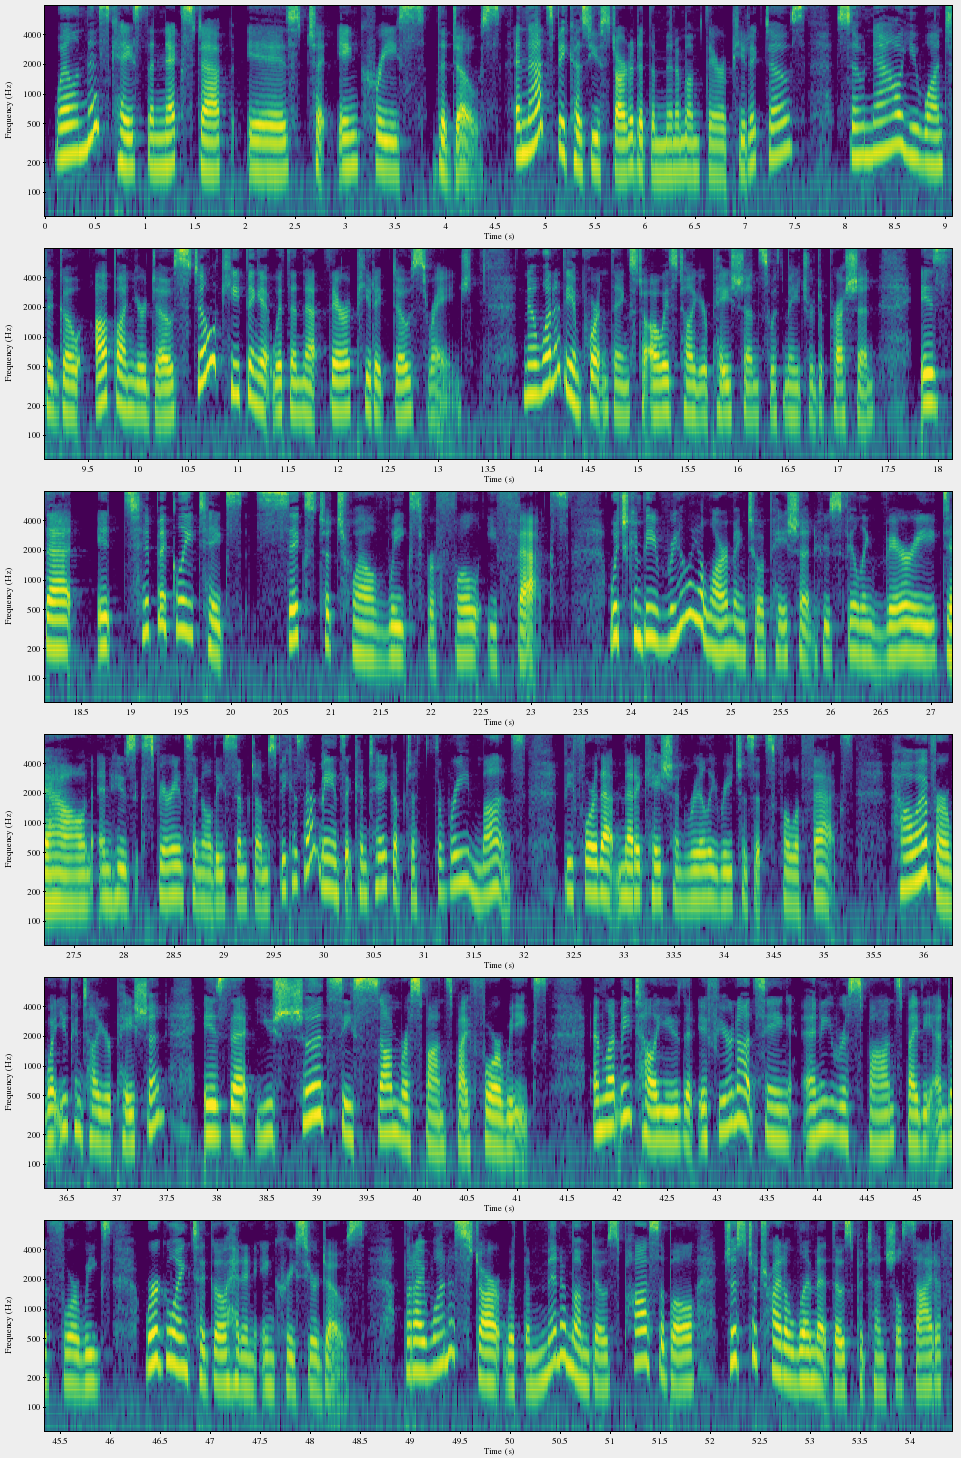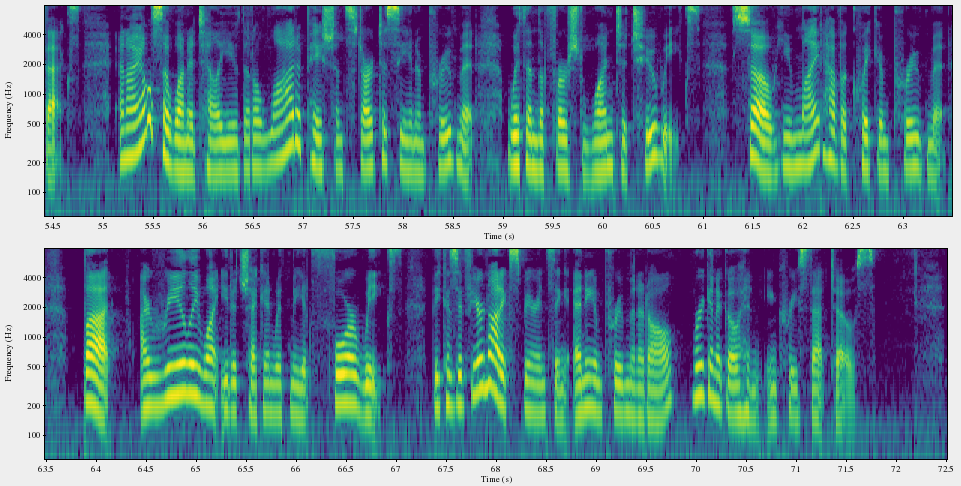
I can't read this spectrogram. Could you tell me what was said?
Well, in this case, the next step is to increase the dose. And that's because you started at the minimum therapeutic dose. So now you want to go up on your dose, still keeping it within that therapeutic dose range. Now, one of the important things to always tell your patients with major depression is that it typically takes 6 to 12 weeks for full effects which can be really alarming to a patient who's feeling very down and who's experiencing all these symptoms because that means it can take up to three months before that medication really reaches its full effects. However, what you can tell your patient is that you should see some response by four weeks. And let me tell you that if you're not seeing any response by the end of four weeks, we're going to go ahead and increase your dose. But I want to start with the minimum dose possible just to try to limit those potential side effects. And I also want to tell you that a lot of patients start to see an improvement within the first one to two weeks. So you might have a quick improvement, but I really want you to check in with me at four weeks because if you're not experiencing any improvement at all, we're going to go ahead and increase that dose.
